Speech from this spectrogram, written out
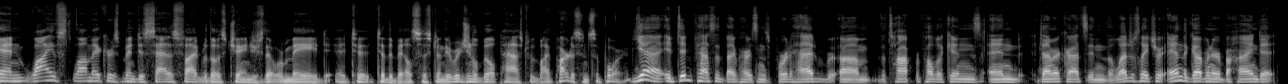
And why have lawmakers been dissatisfied with those changes that were made uh, to, to the bail system? The original bill passed with bipartisan support. Yeah, it did pass with bipartisan support. It had um, the top Republicans and Democrats in the legislature and the governor behind it.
